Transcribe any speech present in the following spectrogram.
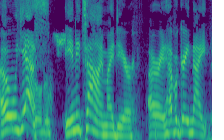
Oh yes, Donuts. anytime, my dear. All right, have a great night.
